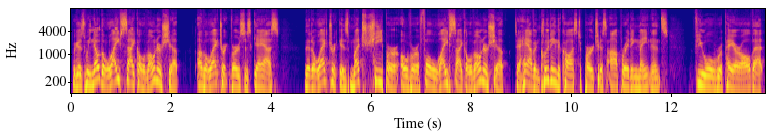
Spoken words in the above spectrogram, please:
Because we know the life cycle of ownership of electric versus gas, that electric is much cheaper over a full life cycle of ownership to have, including the cost to purchase, operating maintenance, fuel repair, all that,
